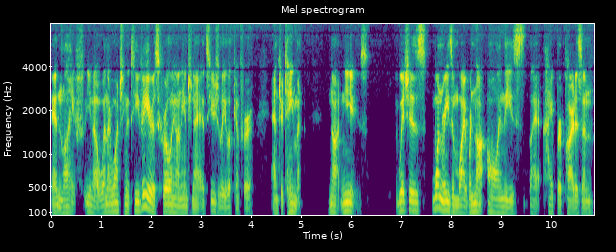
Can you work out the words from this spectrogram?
in life. You know, when they're watching the TV or scrolling on the internet, it's usually looking for entertainment, not news, which is one reason why we're not all in these like, hyper partisan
